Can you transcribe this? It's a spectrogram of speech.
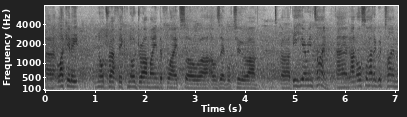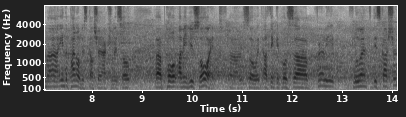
Uh, luckily, no traffic, no drama in the flight, so uh, I was able to. Uh, uh, be here in time, and I also had a good time uh, in the panel discussion actually. So, uh, Paul, I mean, you saw it, uh, so it, I think it was a fairly fluent discussion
